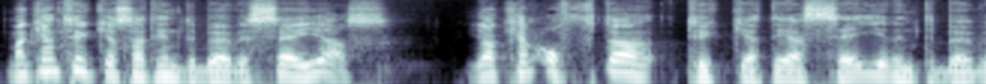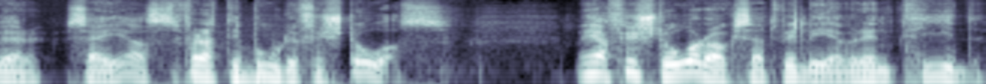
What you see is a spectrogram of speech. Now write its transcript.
Man kan tycka så att det inte behöver sägas. Jag kan ofta tycka att det jag säger inte behöver sägas för att det borde förstås. Men jag förstår också att vi lever i en tid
